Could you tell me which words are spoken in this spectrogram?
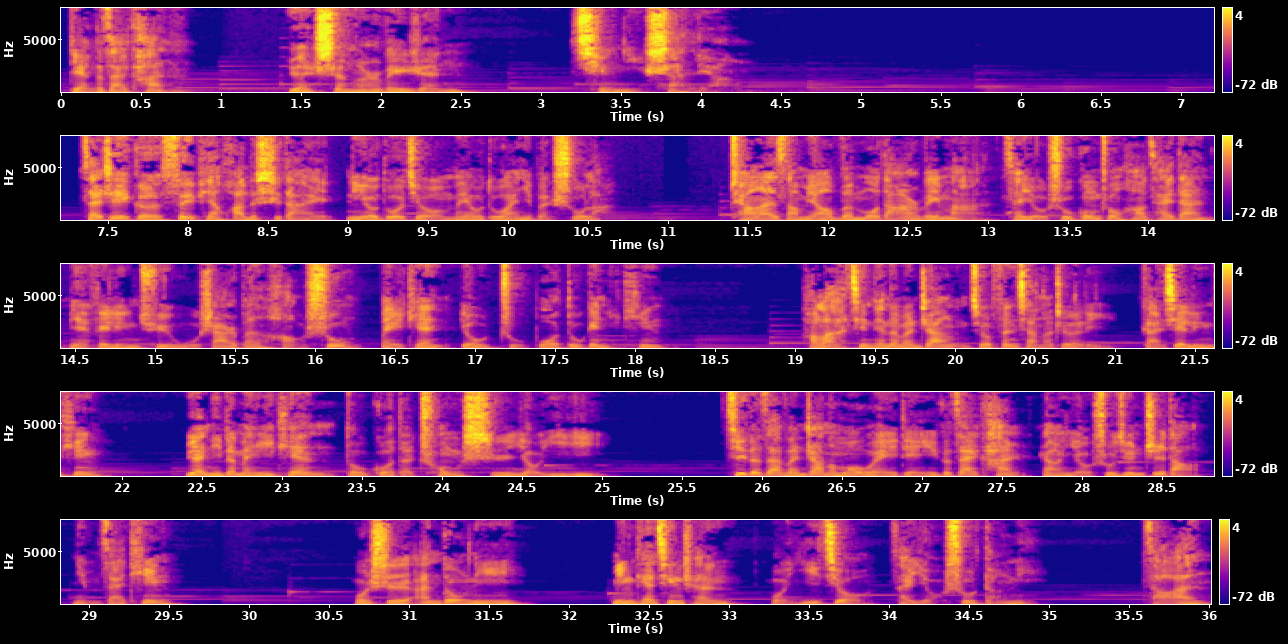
点个再看，愿生而为人，请你善良。在这个碎片化的时代，你有多久没有读完一本书了？长按扫描文末的二维码，在有书公众号菜单免费领取五十二本好书，每天有主播读给你听。好啦，今天的文章就分享到这里，感谢聆听，愿你的每一天都过得充实有意义。记得在文章的末尾点一个再看，让有书君知道你们在听。我是安东尼，明天清晨我依旧在有书等你，早安。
